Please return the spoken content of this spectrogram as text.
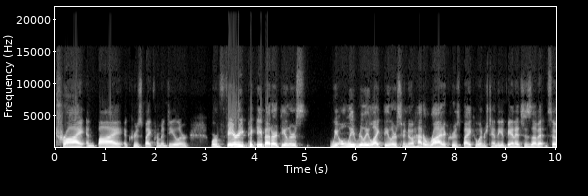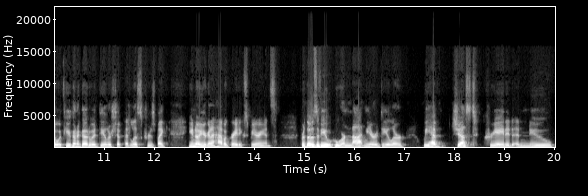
try and buy a Cruzbike from a dealer. We're very picky about our dealers. We only really like dealers who know how to ride a Cruzbike, who understand the advantages of it. So if you're going to go to a dealership that lists Cruzbike, you know you're going to have a great experience. For those of you who are not near a dealer, we have just created a new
